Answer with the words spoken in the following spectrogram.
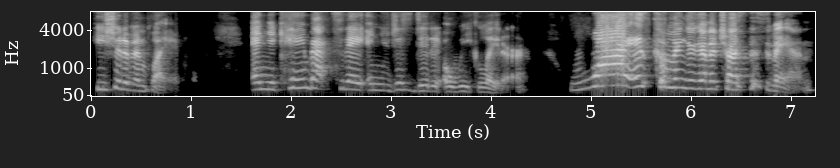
he should have been playing. And you came back today and you just did it a week later. Why is Kuminga going to trust this man?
